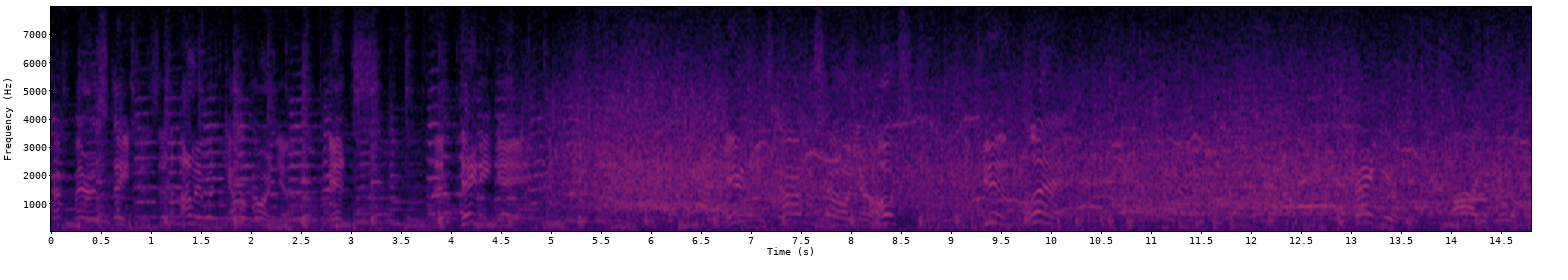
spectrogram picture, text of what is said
Chuck Barris stages in Hollywood, California, it's The Dating Game. Here's the star of the show, your host, Jim Lange. Thank you. Oh, you're beautiful.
